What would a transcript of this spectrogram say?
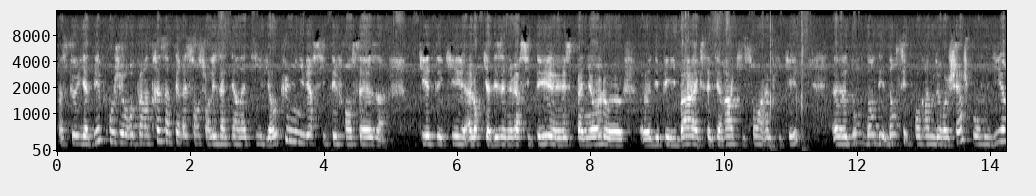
parce qu'il y a des projets européens très intéressants sur les alternatives. Il n'y a aucune université française alors qu'il y a des universités espagnoles, euh, euh, des Pays-Bas, etc., qui sont impliquées. Euh, donc dans, ces programmes de recherche, pour vous dire,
